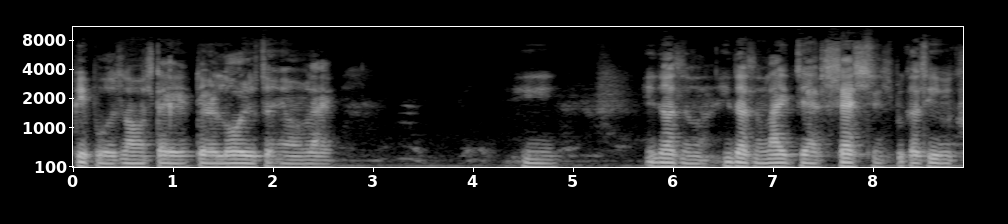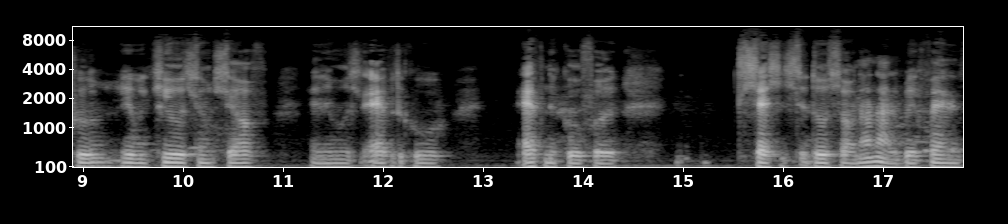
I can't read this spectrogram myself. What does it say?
people as long as they they're loyal to him. Like he he doesn't he doesn't like Jeff Sessions because he recruit he recused himself, and it was ethical ethical for Sessions to do so. And I'm not a big fan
